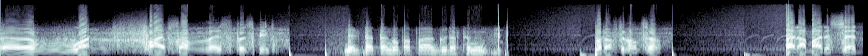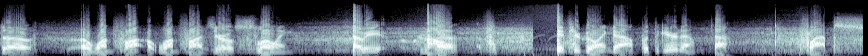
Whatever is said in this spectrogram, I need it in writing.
uh, 157 is the speed. Delta Tango Papa, good afternoon. Good afternoon, sir. Right, I might have said uh, uh, 150 150 slowing. Now we, now, Uh, if you're going down, put the gear down. Yeah. Flaps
